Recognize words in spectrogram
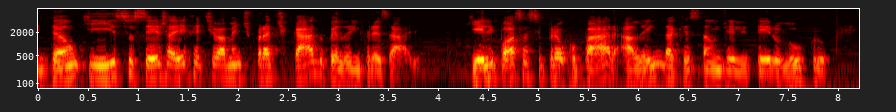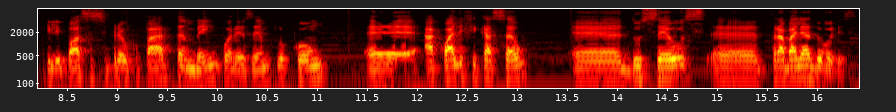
Então, que isso seja efetivamente praticado pelo empresário, que ele possa se preocupar, além da questão de ele ter o lucro, que ele possa se preocupar também, por exemplo, com é, a qualificação é, dos seus é, trabalhadores,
